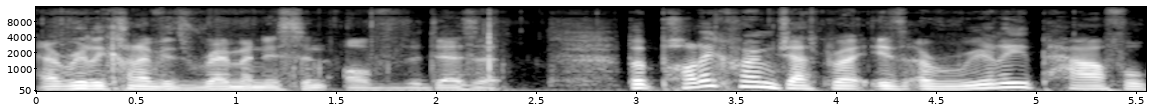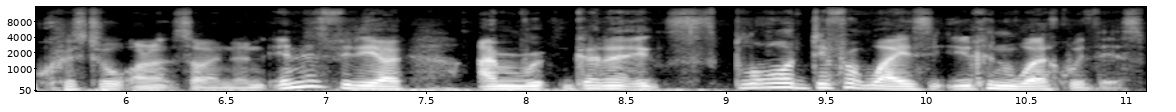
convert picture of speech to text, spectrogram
and it really kind of is reminiscent of the desert. But polychrome jasper is a really powerful crystal on its own. And in this video, I'm going to explore different ways that you can work with this.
